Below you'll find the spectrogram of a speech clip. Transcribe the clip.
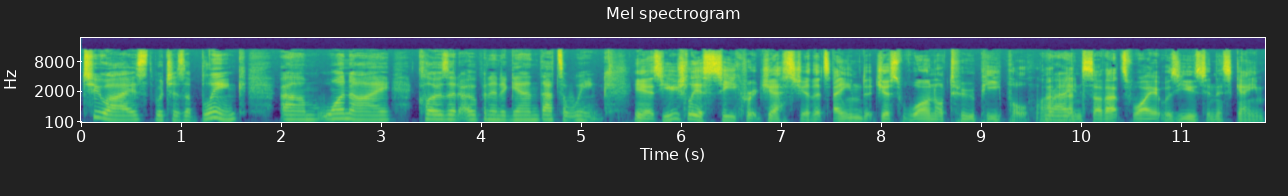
two eyes, which is a blink. Um, one eye, close it, open it again. That's a wink. Yeah, it's usually a secret gesture that's aimed at just one or two people. uh, Right. And so that's why it was used in this game.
